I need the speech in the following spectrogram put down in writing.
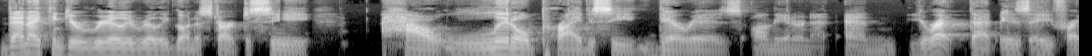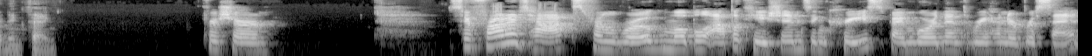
then I think you're really, really going to start to see how little privacy there is on the internet. And you're right, that is a frightening thing. For sure. So, fraud attacks from rogue mobile applications increased by more than 300%,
